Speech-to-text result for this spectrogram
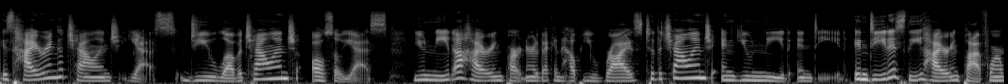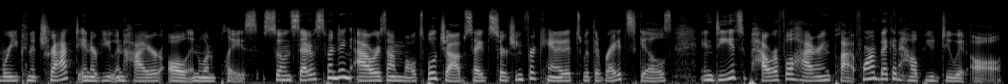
Is hiring a challenge? Yes. Do you love a challenge? Also, yes. You need a hiring partner that can help you rise to the challenge, and you need Indeed. Indeed is the hiring platform where you can attract, interview, and hire all in one place. So instead of spending hours on multiple job sites searching for candidates with the right skills, Indeed's a powerful hiring platform that can help you do it all.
